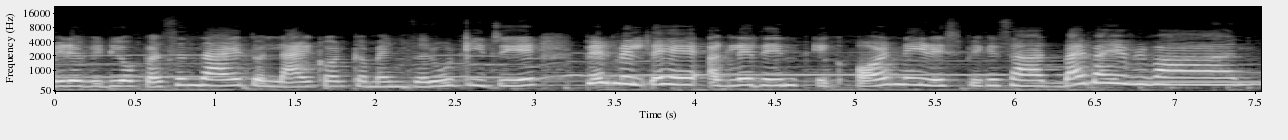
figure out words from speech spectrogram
मेरे वीडियो पसंद आए तो लाइक और कमेंट ज़रूर कीजिए। फिर मिलते हैं अगले दिन एक और नई रेसिपी के साथ। बाय बाय एवरीवन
